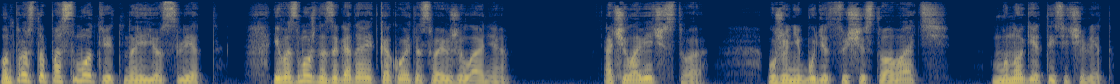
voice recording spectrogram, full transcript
Он просто посмотрит на ее след и, возможно, загадает какое-то свое желание. А человечество уже не будет существовать многие тысячи лет.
